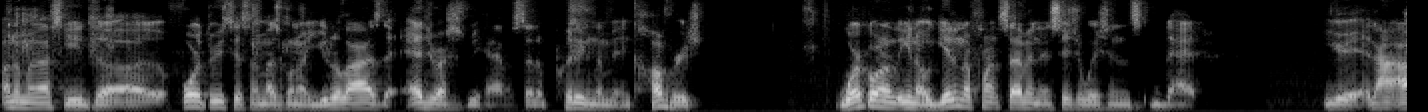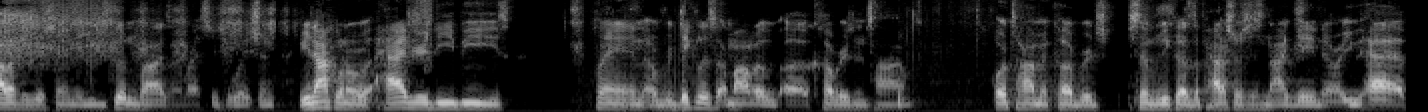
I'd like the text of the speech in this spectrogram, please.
under Manusky, the uh, 4 3 system that's going to utilize the edge rushes we have instead of putting them in coverage. Work on, you know, get in the front seven in situations that you're not out of position and you couldn't buy in the right situation. You're not going to have your DBs playing a ridiculous amount of uh, coverage and time or time in coverage simply because the pass rush is not getting there, or you have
